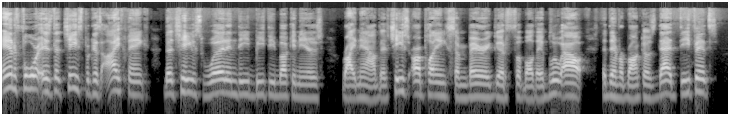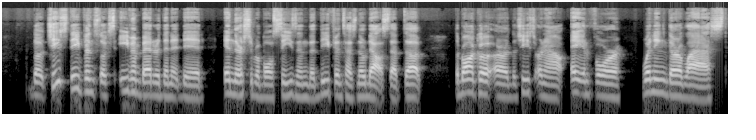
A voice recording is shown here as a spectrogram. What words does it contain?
And four is the Chiefs because I think the Chiefs would indeed beat the Buccaneers right now. The Chiefs are playing some very good football. They blew out the Denver Broncos. That defense, the Chiefs defense looks even better than it did in their Super Bowl season. The defense has no doubt stepped up. The Bronco or the Chiefs are now eight and four, winning their last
